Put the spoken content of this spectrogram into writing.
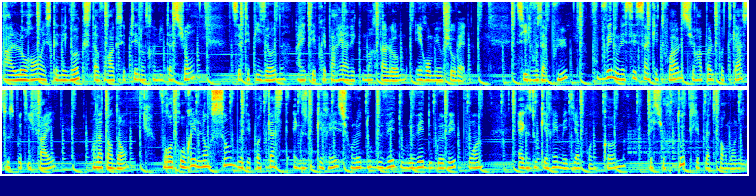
à Laurent Esquenegox d'avoir accepté notre invitation. Cet épisode a été préparé avec Martin Lhomme et Roméo Chauvel. S'il vous a plu, vous pouvez nous laisser 5 étoiles sur Apple Podcast ou Spotify. En attendant, vous retrouverez l'ensemble des podcasts Exduquere sur le www.exduqueremedia.com et sur toutes les plateformes en ligne.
